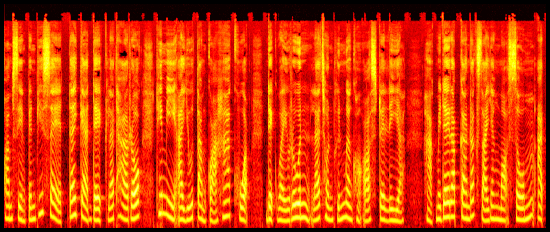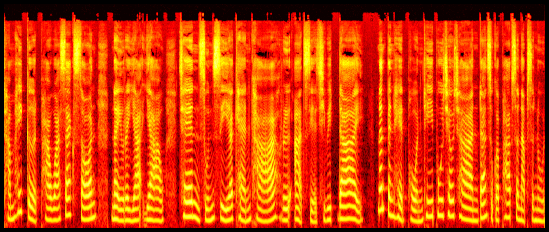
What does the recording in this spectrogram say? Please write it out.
ความเสี่ยงเป็นพิเศษได้แก่เด็กและทารกที่มีอายุต่ำกว่า 5 ขวบ เด็กวัยรุ่นและชนพื้นเมืองของออสเตรเลีย หากไม่ได้รับการรักษาอย่างเหมาะสม อาจทำให้เกิดภาวะแทรกซ้อนในระยะยาว เช่น สูญเสียแขนขาหรืออาจเสียชีวิตได้ นั่นเป็นเหตุผลที่ผู้เชี่ยวชาญด้านสุขภาพสนับสนุน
